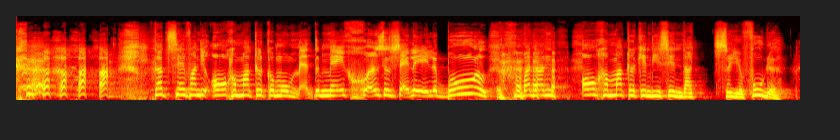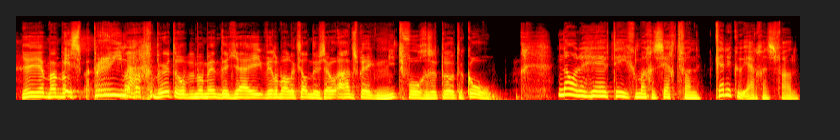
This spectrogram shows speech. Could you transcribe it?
dat zijn van die ongemakkelijke momenten. Mijn gus, er zijn een heleboel. Maar dan ongemakkelijk in die zin dat ze je voeden. Ja, ja, maar, maar- Is prima. Maar wat gebeurt er op het moment dat jij Willem-Alexander zo aanspreekt, niet volgens het protocol? Nou, hij heeft tegen me gezegd van, ken ik u ergens van?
